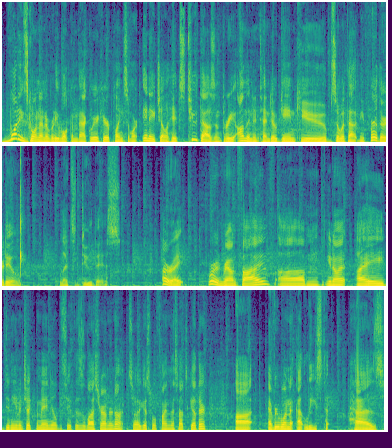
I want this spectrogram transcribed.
What is going on, everybody? Welcome back. We're here playing some more NHL Hitz 2003 on the Nintendo GameCube. So, without any further ado, let's do this. All right, we're in round five. Um, you know what? I didn't even check the manual to see if this is the last round or not. So, I guess we'll find this out together. Uh, everyone at least has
